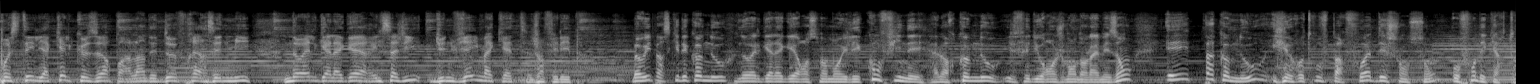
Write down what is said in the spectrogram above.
postée il y a quelques heures par l'un des deux frères ennemis, Noël Gallagher. Il s'agit d'une vieille maquette, Jean-Philippe. Bah oui, parce qu'il est comme nous. Noël Gallagher, en ce moment, il est confiné. Alors, comme nous, il fait du rangement dans la maison. Et pas comme nous, il retrouve parfois des chansons au fond des cartons.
